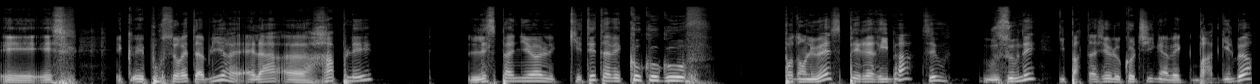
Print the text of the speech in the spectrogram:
Et, et, pour se rétablir, elle a euh, rappelé l'espagnol qui était avec Coco Gauff pendant l'US, Riba. Vous, vous vous souvenez? Il partageait le coaching avec Brad Gilbert.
